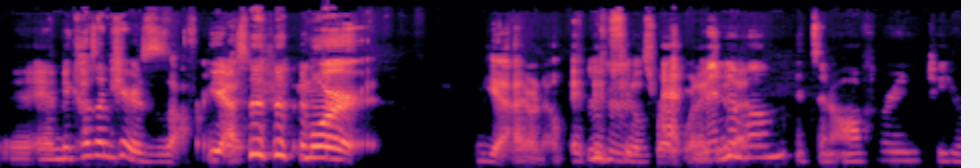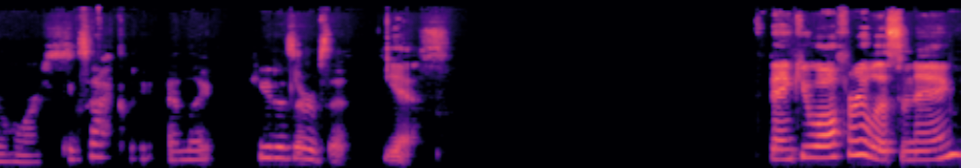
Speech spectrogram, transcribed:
and because I'm here this is offering. yes. more yeah, I don't know. It, it Mhm. feels right At when I do that. minimum, it's an offering to your horse. Exactly. And like he deserves it. Yes. Thank you all for listening.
